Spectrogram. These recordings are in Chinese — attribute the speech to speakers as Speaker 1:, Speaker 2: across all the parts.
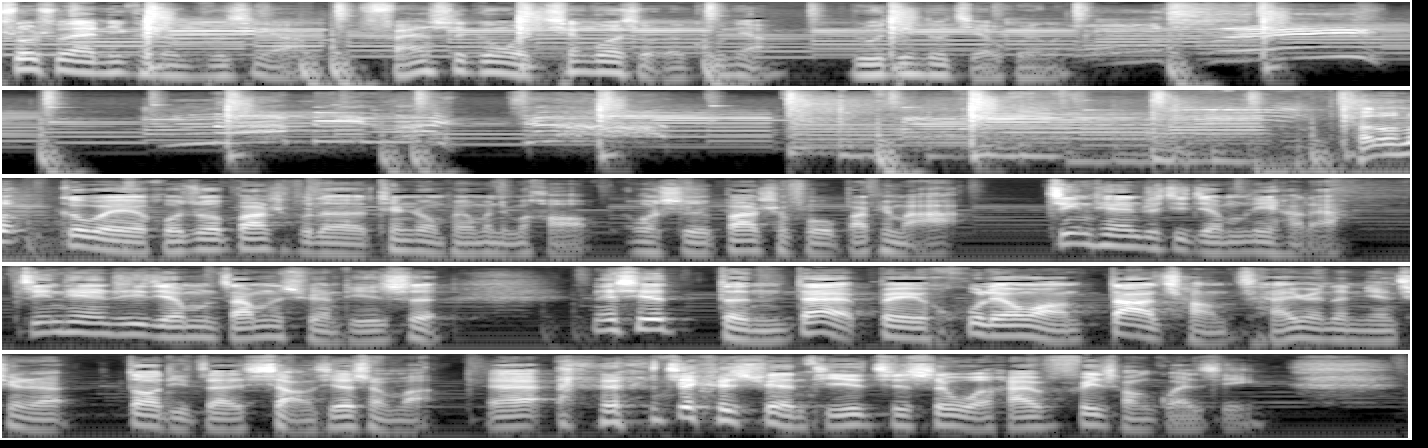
Speaker 1: 说出来你可能不信啊，凡是跟我牵过手的姑娘，如今都结婚了。Hello，Hello，各位活捉八师傅的听众朋友们，你们好，我是八师傅八匹马。今天这期节目厉害了呀！今天这期节目咱们的选题是那些等待被互联网大厂裁员的年轻人到底在想些什么？哎，这个选题其实我还非常关心，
